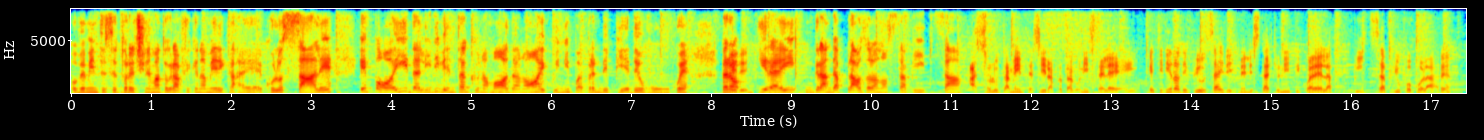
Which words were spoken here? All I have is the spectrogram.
ovviamente il settore cinematografico in America è colossale e poi da lì diventa anche una moda, no? E quindi poi prende piede ovunque. Però Ed direi un grande applauso alla nostra pizza. Assolutamente sì, la protagonista è lei. E ti dirò di più, sai negli Stati Uniti qual è la pizza più popolare?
